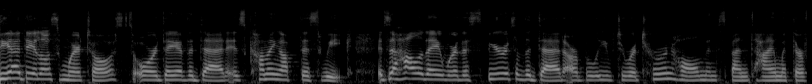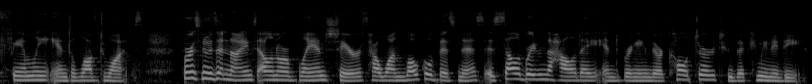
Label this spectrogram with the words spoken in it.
Dia de los Muertos, or Day of the Dead, is coming up this week. It's a holiday where the spirits of the dead are believed to return home and spend time with their family and loved ones. First News at 9's Eleanor Bland shares how one local business is celebrating the holiday and bringing their culture to the community.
